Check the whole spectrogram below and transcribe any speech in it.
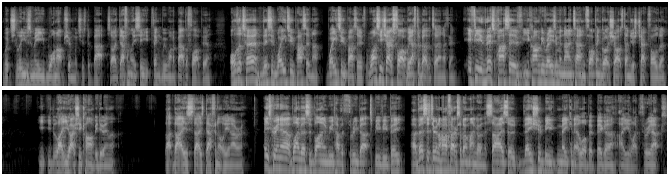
which leaves me one option, which is to bet. So I definitely see think we want to bet the flop here. Or the turn. This is way too passive now. Way too passive. Once he checks flop, we have to bet the turn, I think. If you're this passive, you can't be raising with 9-10, flopping gut shots, then just check folding. You, you, like, you actually can't be doing that. That That is that is definitely an error. Ace queen uh, blind versus blind, we'd have a 3-bet to BVB. Uh, versus 2.5x, I don't mind going the size, so they should be making it a little bit bigger, i.e. like 3x.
